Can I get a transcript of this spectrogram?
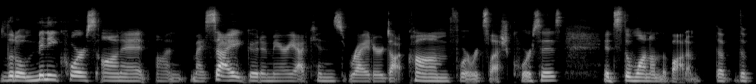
little mini course on it on my site. Go to maryadkinswriter.com forward slash courses. It's the one on the bottom, the, the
